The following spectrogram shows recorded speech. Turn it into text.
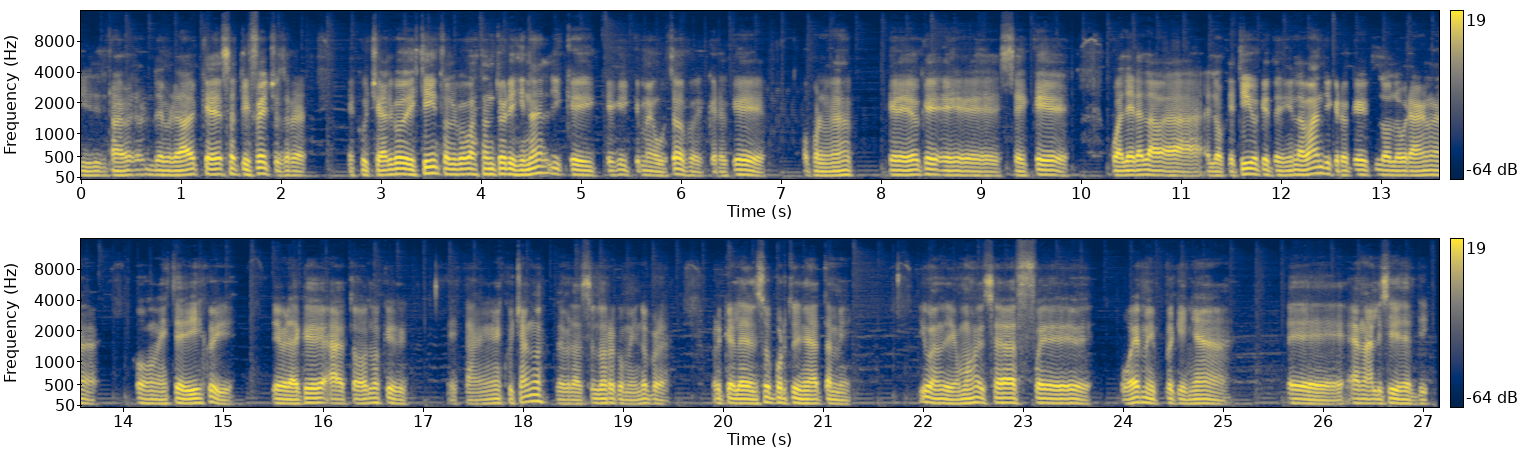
y de verdad quedé satisfecho, escuché algo distinto, algo bastante original y que, que, que, me gustó, pues creo que, o por lo menos creo que eh, sé que cuál era la, el objetivo que tenía la banda y creo que lo lograron a, con este disco y de verdad que a todos los que están escuchando, de verdad se los recomiendo para, porque le den su oportunidad también. Y bueno, digamos, esa fue o es mi pequeña eh, análisis del disco.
